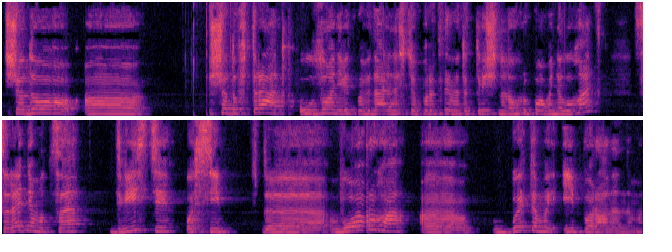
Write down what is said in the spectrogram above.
Щодо щодо втрат у зоні відповідальності оперативно-тактичного угруповання Луганськ, в середньому це 200 осіб ворога вбитими і пораненими.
